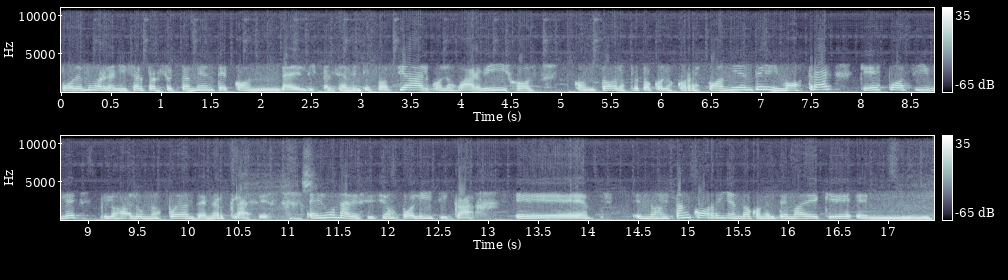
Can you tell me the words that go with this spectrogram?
podemos organizar perfectamente con el distanciamiento social, con los barbijos, con todos los protocolos correspondientes y mostrar que es posible que los alumnos puedan tener clases. Es una decisión política. Eh, nos están corriendo con el tema de que en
